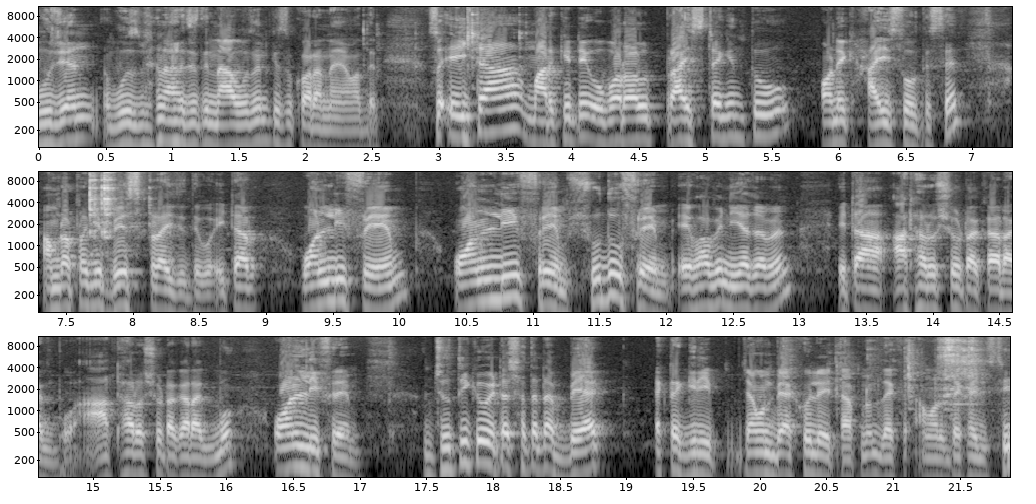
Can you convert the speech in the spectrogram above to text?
বুঝেন, বুঝবেন, আর যদি না বুঝেন, কিছু করার নাই আমাদের। সো এইটা মার্কেটে ওভারঅল প্রাইসটা কিন্তু অনেক হাই চলতেছে। আমরা আপনাকে বেস্ট প্রাইজে দেবো। এটার অনলি ফ্রেম অনলি ফ্রেম শুধু ফ্রেম এভাবে নিয়ে যাবেন। এটা আঠারোশো টাকা রাখব, আঠারোশো টাকা রাখব অনলি ফ্রেম কেউ এটার সাথে একটা ব্যাগ, একটা গ্রিপ যেমন ব্যাগ হলো এটা, আপনার দেখা, আমার দেখাই দিচ্ছি।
